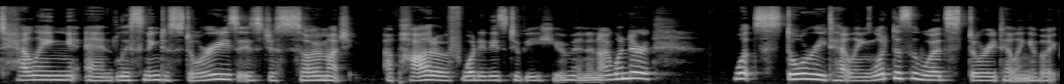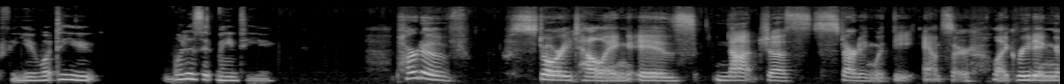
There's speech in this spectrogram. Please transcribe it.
telling and listening to stories is just so much a part of what it is to be human. And I wonder what storytelling, what does the word storytelling evoke for you? What do you what does it mean to you? part of storytelling is not just starting with the answer like reading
